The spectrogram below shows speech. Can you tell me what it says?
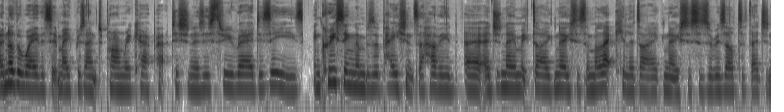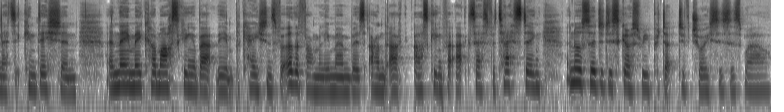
Another way that it may present to primary care practitioners is through rare disease. Increasing numbers of patients are having a, a genomic diagnosis, a molecular diagnosis as a result of their genetic condition, and they may come asking about the implications for other family members and asking for access for testing and also to discuss reproductive choices as well.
